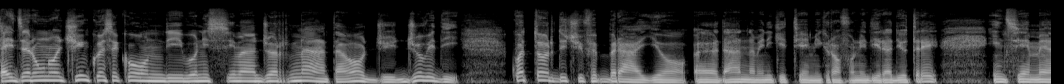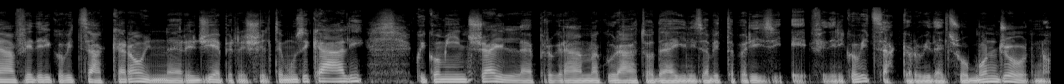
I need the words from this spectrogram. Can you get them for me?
601 e 5 secondi, buonissima giornata. Oggi giovedì 14 febbraio eh, da Anna Menichetti ai microfoni di Radio 3 insieme a Federico Vizzaccaro in regia per le scelte musicali. Qui comincia il programma curato da Elisabetta Parisi e Federico Vizzaccaro. Vi dà il suo buongiorno.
